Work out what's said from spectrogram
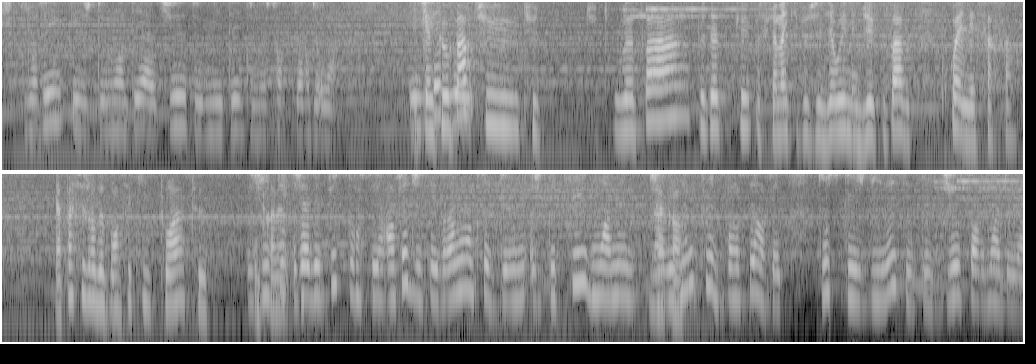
je pleurais et je demandais à Dieu de m'aider, de me sortir de là. Et, quelque que part, tu, tu, tu trouvais pas, peut-être que. Parce qu'il y en a qui peuvent se dire, oui, mais Dieu est coupable, pourquoi il laisse faire ça? Il n'y a pas ce genre de pensée qui, toi, te. J'avais plus de pensée. En fait, j'étais vraiment en train de devenir. J'étais plus moi-même. J'avais même plus de pensée en fait. Tout ce que je disais, c'était Dieu sors-moi de là.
